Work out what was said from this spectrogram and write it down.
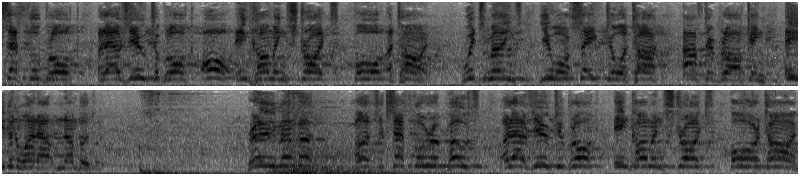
Successful block allows you to block all incoming strikes for a time, which means you are safe to attack after blocking even when outnumbered. Remember, a successful repulse allows you to block incoming strikes for a time.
